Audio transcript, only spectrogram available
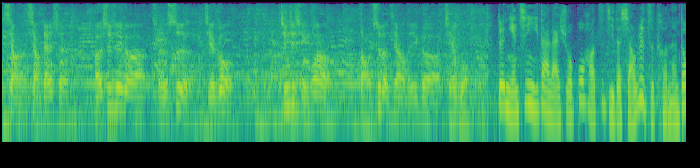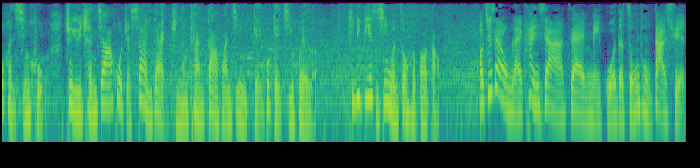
想想单身，而是这个城市结构、经济情况导致了这样的一个结果。对年轻一代来说，过好自己的小日子可能都很辛苦，至于成家或者下一代，只能看大环境给不给机会了。TVBS 新闻综合报道。好，接下来我们来看一下，在美国的总统大选，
